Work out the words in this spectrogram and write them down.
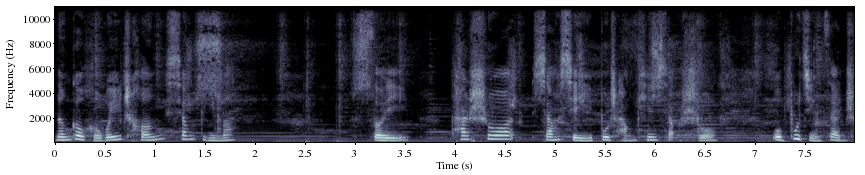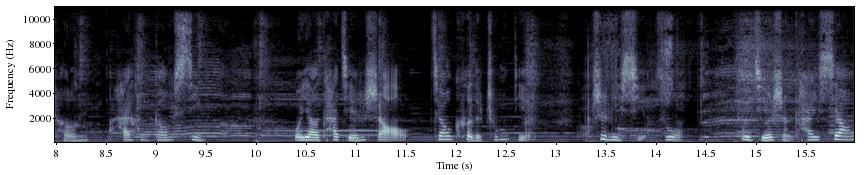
能够和《围城》相比吗？所以他说想写一部长篇小说，我不仅赞成，还很高兴。我要他减少教课的钟点，致力写作。为节省开销，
